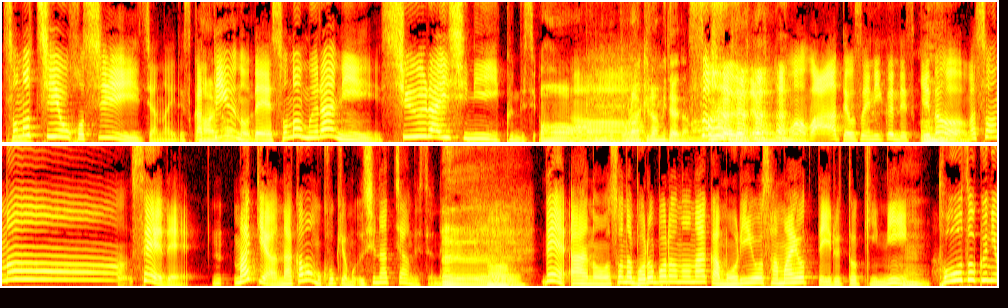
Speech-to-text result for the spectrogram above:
その血を欲しいじゃないですか、うんっていうので、その村に襲来しに行くんですよ。ああなんかドラキュラみたいだな。そうなんですよ。うん。もうわーって襲いに行くんですけど、うん。まあ、そのせいでマキは仲間も故郷も失っちゃうんですよね。えー。であのそんなボロボロの中森をさまよっている時に、うん。盗賊に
